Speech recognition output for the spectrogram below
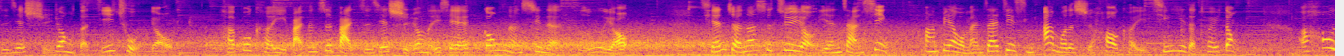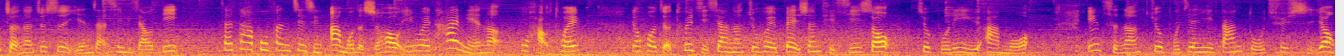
直接使用的基础油，和不可以百分之百直接使用的一些功能性的植物油。前者呢是具有延展性，方便我们在进行按摩的时候可以轻易的推动；而后者呢就是延展性比较低，在大部分进行按摩的时候，因为太黏了不好推，又或者推几下呢就会被身体吸收，就不利于按摩。因此呢，就不建议单独去使用。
